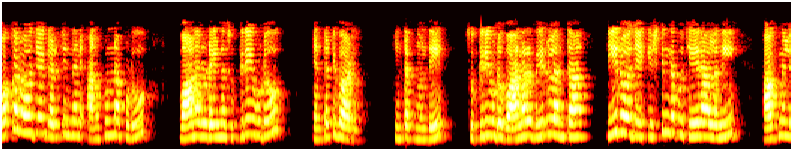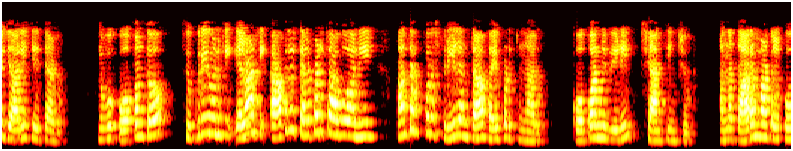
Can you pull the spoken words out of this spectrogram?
ఒక్క రోజే గడిచిందని అనుకున్నప్పుడు వానరుడైన సుగ్రీవుడు ఎంతటివాడు? ఇంతకుముందే సుగ్రీవుడు వానర వీరులంతా ఈ రోజే కిష్కిందకు చేరాలని ఆజ్ఞలు జారీ చేశాడు. నువ్వు కోపంతో సుగ్రీవునికి ఎలాంటి ఆపద తలపెడతావు అని అంతఃపుర స్త్రీలంతా భయపడుతున్నారు. కోపాన్ని వీడి శాంతించు అన్న తార మాటలకు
